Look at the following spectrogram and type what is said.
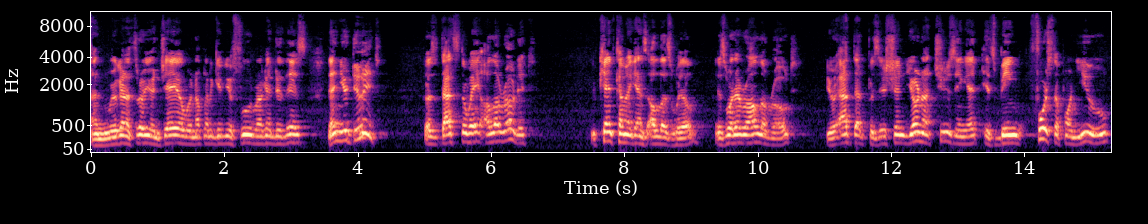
and we're going to throw you in jail, we're not going to give you food, we're not going to do this, then you do it because that's the way Allah wrote it. You can't come against Allah's will, it's whatever Allah wrote. You're at that position, you're not choosing it, it's being forced upon you,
